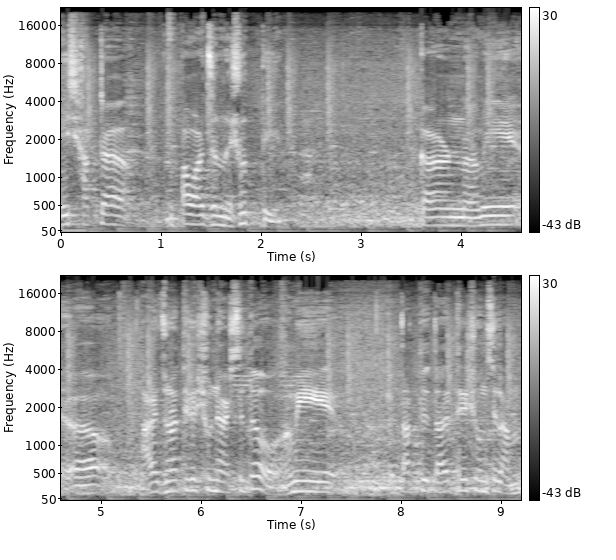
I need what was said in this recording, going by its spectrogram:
এই স্বাদটা পাওয়ার জন্য, সত্যি। কারণ আমি আরেকজনের থেকে শুনে আসছি তো, আমি তার থেকে- তাদের থেকে শুনছিলাম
